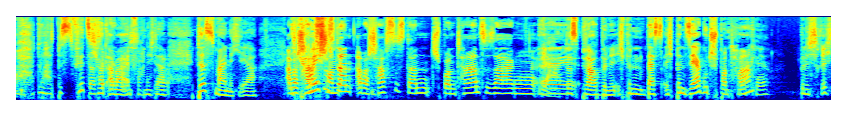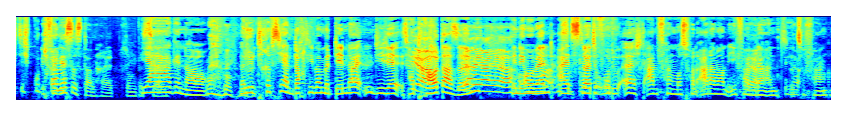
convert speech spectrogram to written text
oh, du hast, bist, fühlst Das dich heute kenn aber ich, einfach nicht da. ja. Das meine ich eher. aber ich schaffst du es dann, aber schaffst du es dann spontan zu sagen, Ja, ey, das da bin ich. Ich bin best, ich bin sehr gut spontan. Okay. Bin ich richtig gut ich drin. vergesse es dann halt so ein bisschen. Ja, genau. Weil du triffst dich ja doch lieber mit den Leuten, die dir vertrauter sind, ja, ja, ja. in dem Oh Moment, Mann, als so Leute, wo du echt anfangen musst, von Adam und Eva wieder anzufangen.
